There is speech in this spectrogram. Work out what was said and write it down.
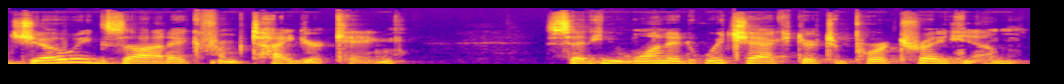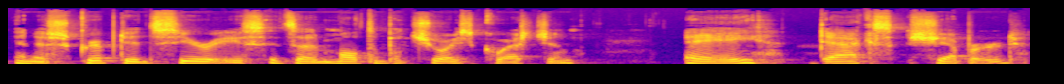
Joe Exotic from Tiger King said he wanted which actor to portray him in a scripted series. It's a multiple choice question. A. Dax Shepard.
